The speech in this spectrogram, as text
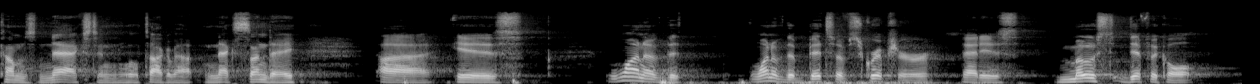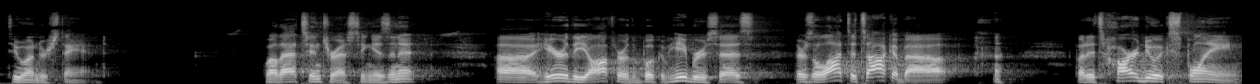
comes next, and we'll talk about next Sunday, uh, is one of the one of the bits of Scripture that is most difficult to understand. Well, that's interesting, isn't it? Uh, here, the author of the book of Hebrews says there's a lot to talk about, but it's hard to explain.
